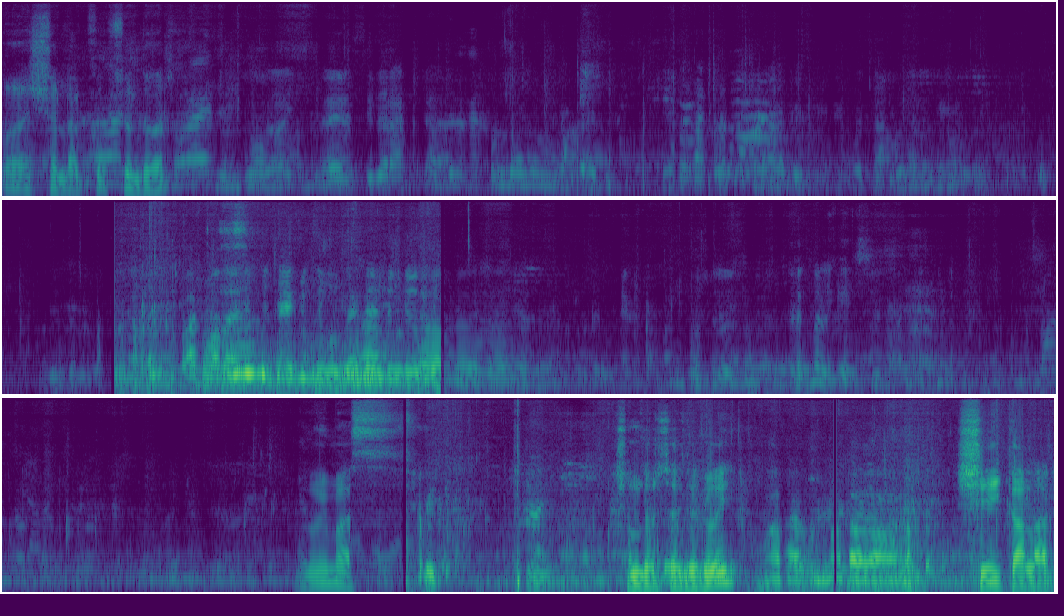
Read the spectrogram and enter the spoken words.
মাশাল্লাহ খুব সুন্দর। রুই মাছ। সুন্দর সাইজের রুই। সেই কালার।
